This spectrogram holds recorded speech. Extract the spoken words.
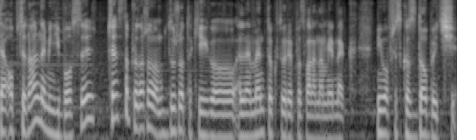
te opcjonalne minibossy często przynoszą nam dużo takiego elementu, który pozwala nam jednak mimo wszystko zdobyć e,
